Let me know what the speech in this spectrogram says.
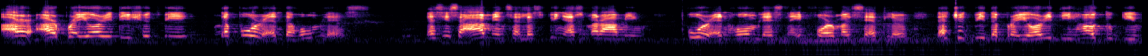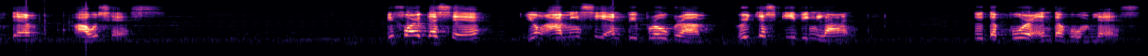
Our our priority should be the poor and the homeless. Kasi sa amin, sa Las Piñas, maraming poor and homeless na informal settler. That should be the priority, how to give them houses. Before kasi, yung aming CNP program, we're just giving land to the poor and the homeless.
